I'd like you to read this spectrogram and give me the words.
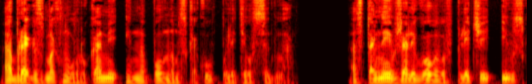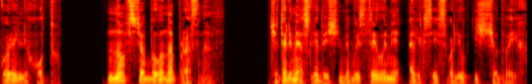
Абрек взмахнул руками и на полном скаку полетел с седла. Остальные вжали головы в плечи и ускорили ход. Но все было напрасно. Четырьмя следующими выстрелами Алексей свалил еще двоих.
